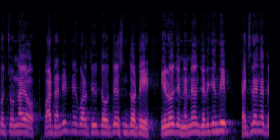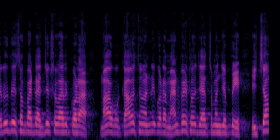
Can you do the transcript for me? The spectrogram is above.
కొంచెం ఉన్నాయో వాటన్నింటినీ కూడా తీరుతో ఉద్దేశంతో ఈరోజు నిర్ణయం జరిగింది. ఖచ్చితంగా తెలుగుదేశం పార్టీ అధ్యక్షుల వారికి కూడా మాకు కావాల్సినవన్నీ కూడా మేనిఫెస్టో చేర్చమని చెప్పి ఇచ్చాం.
